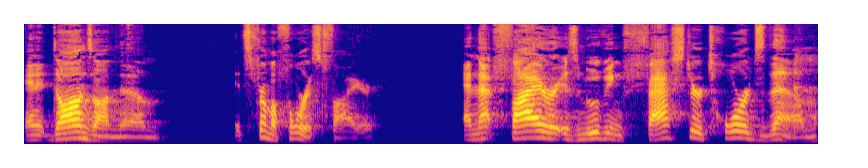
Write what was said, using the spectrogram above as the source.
And it dawns on them it's from a forest fire. And that fire is moving faster towards them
